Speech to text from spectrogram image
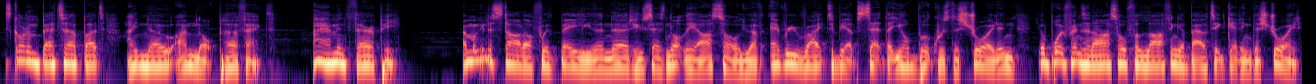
It's gotten better, but I know I'm not perfect. I am in therapy. And we're going to start off with Bailey the nerd who says, Not the arsehole. You have every right to be upset that your book was destroyed, and your boyfriend's an arsehole for laughing about it getting destroyed.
